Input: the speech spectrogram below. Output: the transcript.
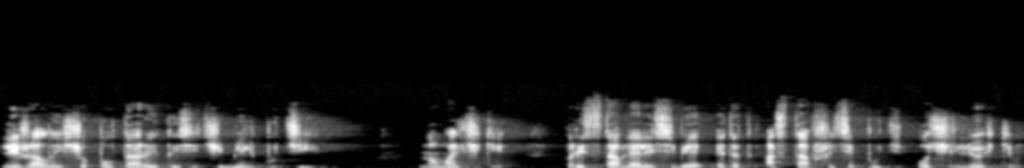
лежало еще полторы тысячи миль пути, но мальчики представляли себе этот оставшийся путь очень легким,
